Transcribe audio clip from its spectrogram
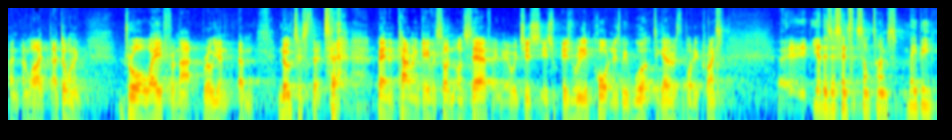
And, and while I, I don't want to draw away from that brilliant um, notice that uh, Ben and Karen gave us on, on serving, uh, which is, is, is really important as we work together as the body of Christ. Uh, yeah, there's a sense that sometimes maybe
